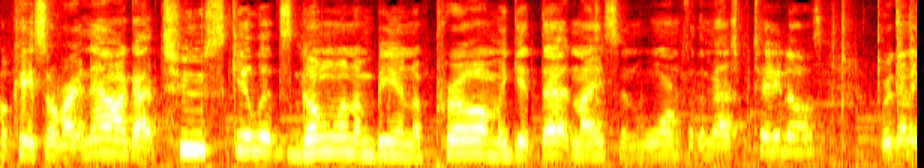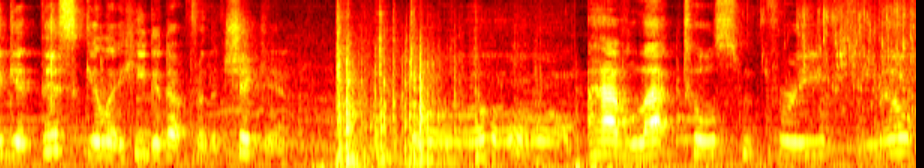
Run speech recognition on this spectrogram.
Okay, so right now I got two skillets going. I'm being a pro. I'm gonna get that nice and warm for the mashed potatoes. We're gonna get this skillet heated up for the chicken. I have lactose-free milk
